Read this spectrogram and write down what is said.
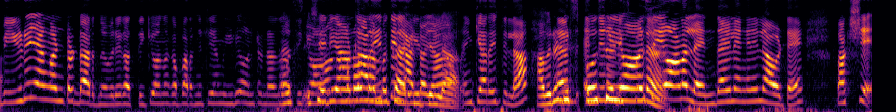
വീഡിയോ ഞാൻ കണ്ടിട്ടുണ്ടായിരുന്നു. ഇവർ കത്തിക്കോ എന്നൊക്കെ പറഞ്ഞിട്ട് ഞാൻ വീഡിയോ കണ്ടിട്ടുണ്ടായിരുന്നു. എനിക്കറിയത്തില്ല. അവർ ഡിസ്പോസ് ചെയ്യുവാണല്ലോ. എന്തായാലും എങ്ങനെയും ആവട്ടെ. പക്ഷെ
